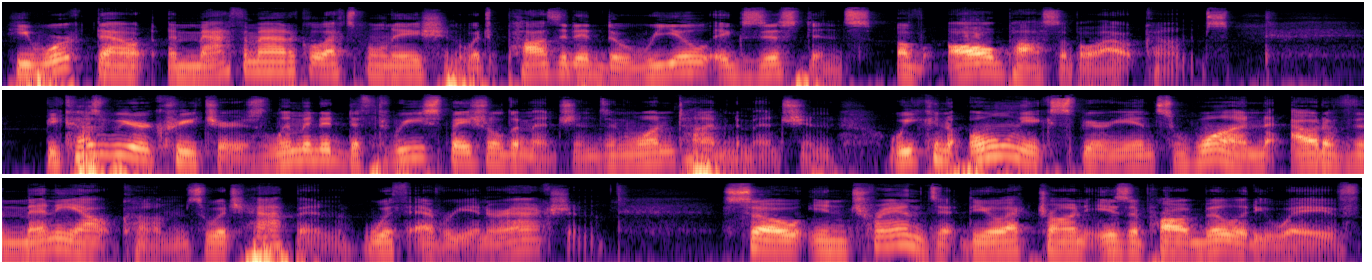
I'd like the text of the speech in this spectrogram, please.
he worked out a mathematical explanation which posited the real existence of all possible outcomes. Because we are creatures limited to three spatial dimensions and one time dimension, we can only experience one out of the many outcomes which happen with every interaction. So, in transit, the electron is a probability wave,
